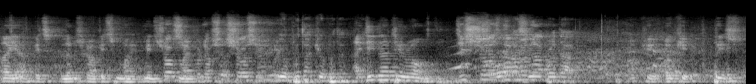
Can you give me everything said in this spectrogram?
Oh yeah, it's Lem's Craft. It's my, means Show us my your product. Show us your Your product. product, your product. I did nothing wrong. Just show us Show the us your product. product. Okay, okay, please.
